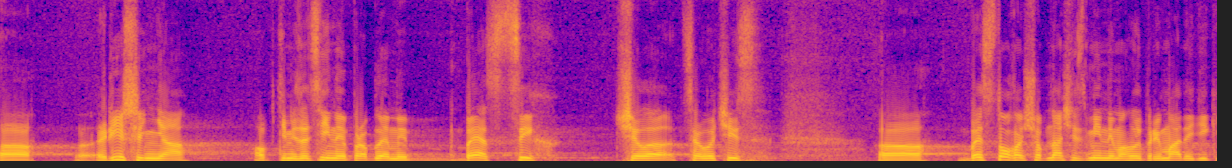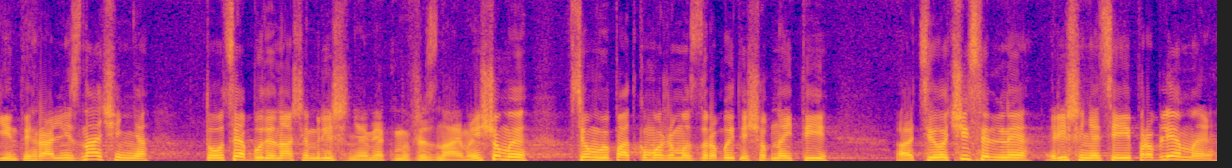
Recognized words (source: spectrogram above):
е, рішення оптимізаційної проблеми без цих целочис, е, без того, щоб наші зміни могли приймати тільки інтегральні значення, то це буде нашим рішенням, як ми вже знаємо. І що ми в цьому випадку можемо зробити, щоб знайти е, цілочисельне рішення цієї проблеми?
